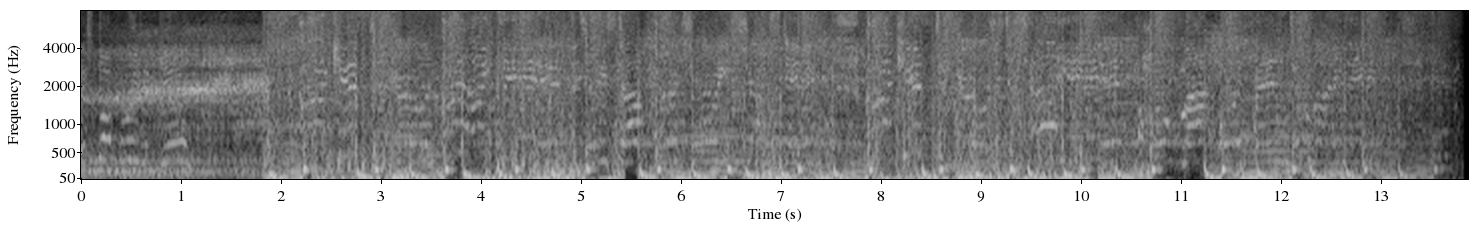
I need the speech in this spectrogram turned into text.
It's not for it again!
